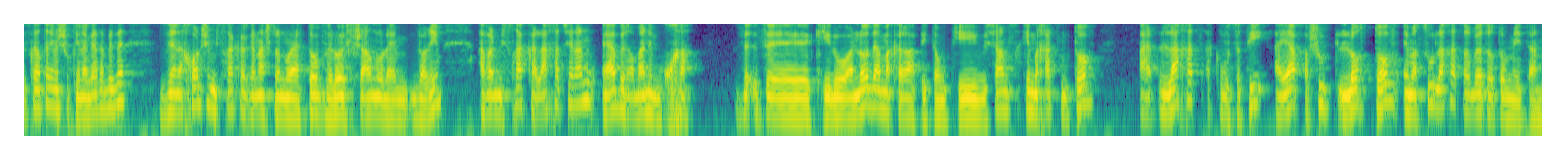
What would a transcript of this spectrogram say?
הזכרת לי משהו כי נגעת בזה זה נכון שמשחק הגנה שלנו היה טוב ולא אפשרנו להם דברים אבל משחק הלחץ שלנו היה ברמה נמוכה זה, זה כאילו אני לא יודע מה קרה פתאום כי בשאר המשחקים לחצנו טוב הלחץ הקבוצתי היה פשוט לא טוב הם עשו לחץ הרבה יותר טוב מאיתנו.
